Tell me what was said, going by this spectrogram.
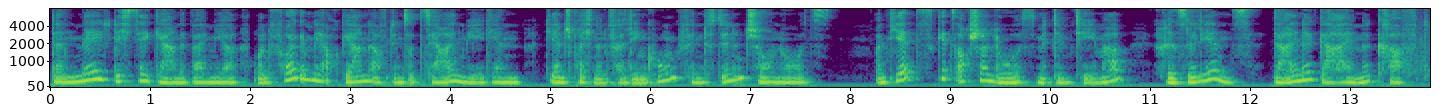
dann melde dich sehr gerne bei mir und folge mir auch gerne auf den sozialen Medien. Die entsprechenden Verlinkungen findest du in den Show Notes. Und jetzt geht's auch schon los mit dem Thema Resilienz, deine geheime Kraft.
